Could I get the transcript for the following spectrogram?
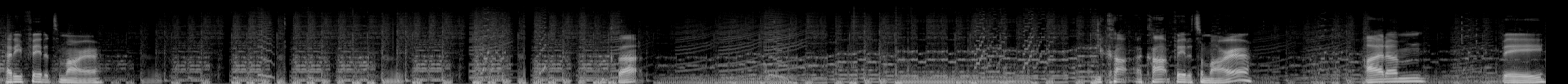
How do you feed it tomorrow? Like that? You can't- I can't feed it tomorrow? Item B.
